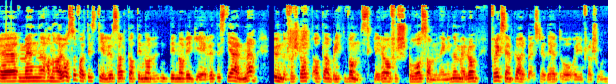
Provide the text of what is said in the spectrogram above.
Eh, men han har jo også faktisk tidligere sagt at de navigerer etter stjernene. Underforstått at det har blitt vanskeligere å forstå sammenhengene mellom f.eks. arbeidsledighet og, og inflasjon.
